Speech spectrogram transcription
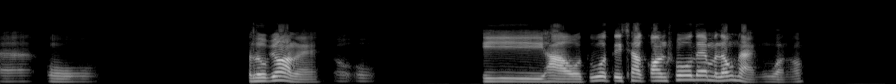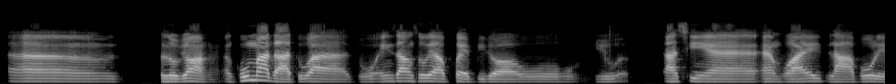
အဲဟိုဘယ်လိုပြောရမလဲဟိုဟိုဒီဟာကိုသူတို့တေချာ control လည်းမလုပ်နိုင်ဘူးပေါ့နော် အဲဘယ်လိုပြောရမလဲအခုမှသာ तू ကဟိုအိမ်ဆောင်ဆိုရဖွဲ့ပြီးတော့ဟို U ASEAN MY လာဖို့တွေ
